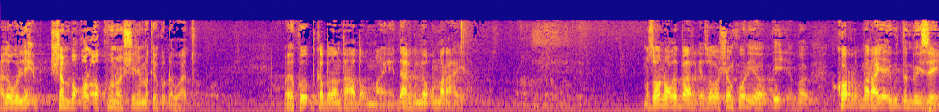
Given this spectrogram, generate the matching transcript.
adugu lix shan boqol oo kunoo shilin markay ku dhowaato. Way ka badan tahan hadda u malaynaya dahabku meequ marahaya. Ma soo noqday baalka? Isagoo shan kun iyo kor marhaya igu dambaysay.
